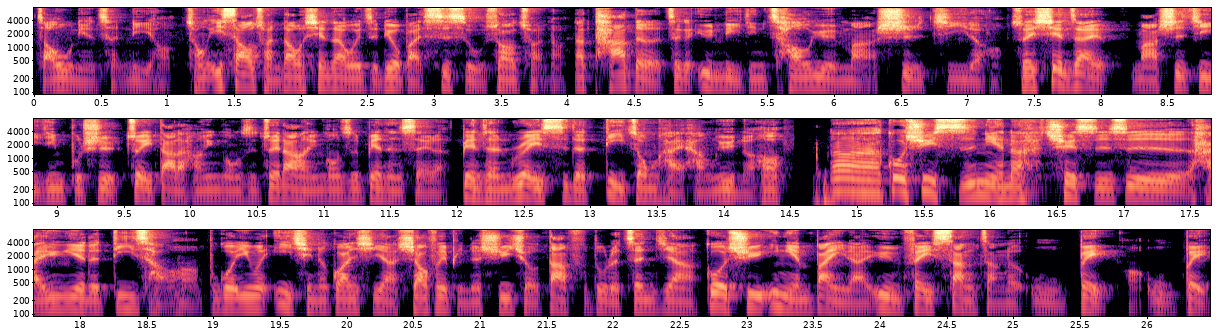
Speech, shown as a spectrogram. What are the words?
早五年成立哈，从一艘船到现在为止六百四十五艘船哦，那它的这个运力已经超越马士基了哈，所以现在马士基已经不是最大的航运公司，最大航运公司变成谁了？变成瑞士的地中海航运了哈。那过去十年呢，确实是海运业的低潮哈。不过因为疫情的关系啊，消费品的需求大幅度的增加，过去一年半以来，运费上涨了五倍哦，五倍，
